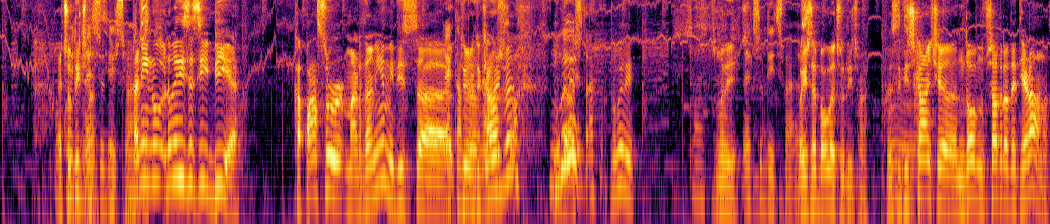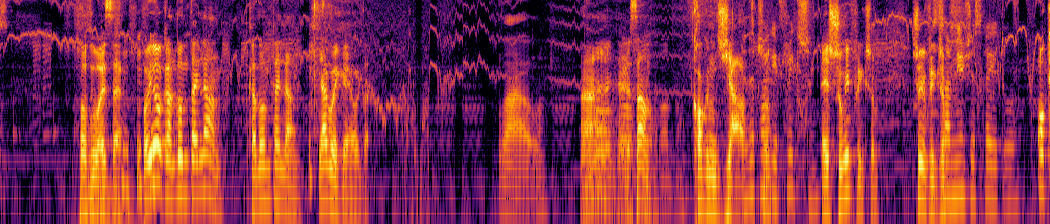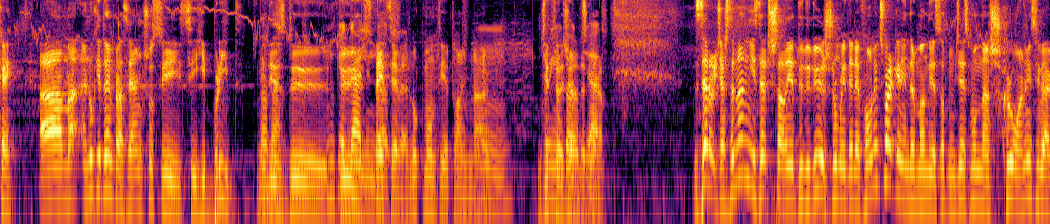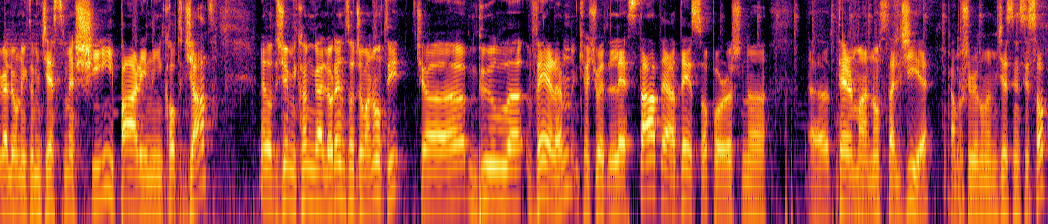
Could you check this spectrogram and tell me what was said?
E çuditshme. Tani nuk nuk e di se si i bie. Ka pasur marrëdhënie midis uh, këtyre dy kafshëve? Po. Nuk e di. Nuk e di. Nuk e di. Është e çuditshme. Po ishte bollë çuditshme. Po si diçka që ndodh në fshatrat e Tiranës. Pothuajse. Po jo, ka ndodhur në Tajlandë. Ka ndodhur në Tajlandë. Ja ku e ke, Olta. Wow. Ha, interesant. Kokën e gjatë. Edhe pak i frikshëm. Është shumë i frikshëm. Shumë i frikshëm. Sa mirë që s'ka jetuar. Okej. Ehm, nuk jetojnë pra se janë kështu si si hibrid po, po. midis dy dy specieve, nuk mund të jetojnë mm. gjithë këto gjëra të tjera. Zero gjashtë nëntë njëzet shtatëdhjetë dy dy dy është numri i telefonit. Çfarë keni ndër mendje sot mëngjes mund të na shkruani si po ja kaloni këtë mëngjes me shi i pari në një kohë të gjatë. Ne do të dëgjojmë një këngë nga Lorenzo Jovanotti që mbyll verën, kjo quhet L'estate addosso, por është në terma nostalgjie. Kam përshtypjen unë me mëngjesin si sot.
